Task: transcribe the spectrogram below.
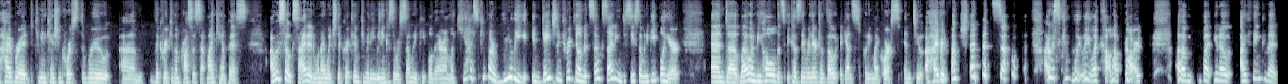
hybrid communication course through um, the curriculum process at my campus, I was so excited when I went to the curriculum committee meeting because there were so many people there. I'm like, yes, people are really engaged in curriculum. It's so exciting to see so many people here. And uh, lo and behold, it's because they were there to vote against putting my course into a hybrid function. so I was completely like caught off guard. Um, but you know, I think that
